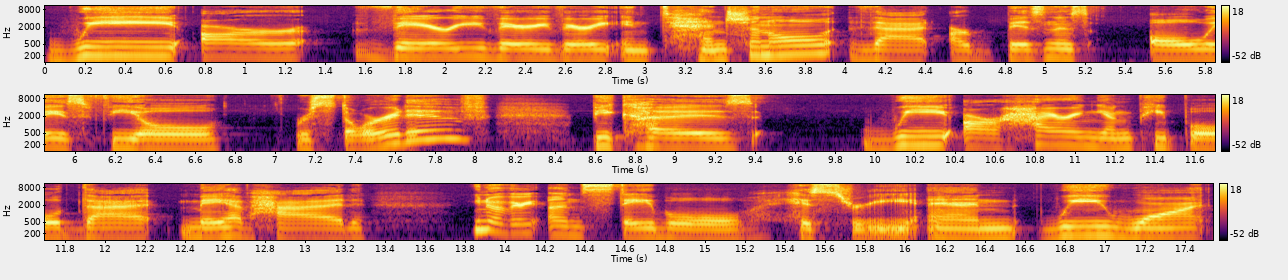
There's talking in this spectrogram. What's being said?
we are very very very intentional that our business always feel restorative because we are hiring young people that may have had you know a very unstable history. And we want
